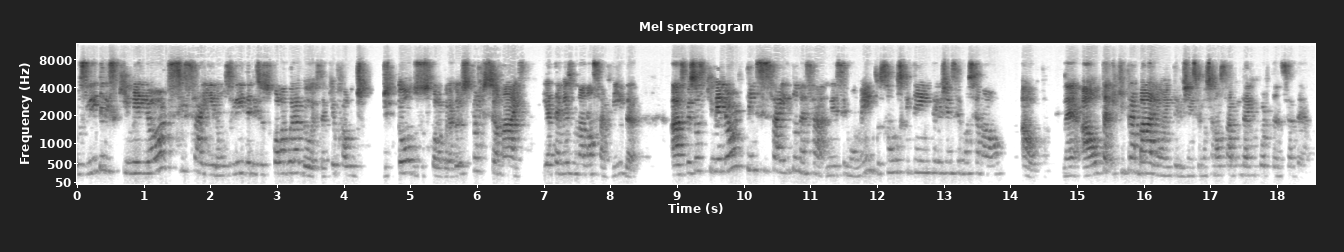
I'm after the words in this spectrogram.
os líderes que melhor se saíram, os líderes e os colaboradores, aqui eu falo de, de todos os colaboradores, os profissionais e até mesmo na nossa vida, as pessoas que melhor têm se saído nessa, nesse momento são os que têm inteligência emocional alta, né? Alta e que trabalham a inteligência emocional, sabem da importância dela.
